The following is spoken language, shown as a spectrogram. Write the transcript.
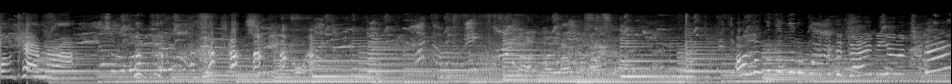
On camera. Oh, look at the little one with the baby on its back.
